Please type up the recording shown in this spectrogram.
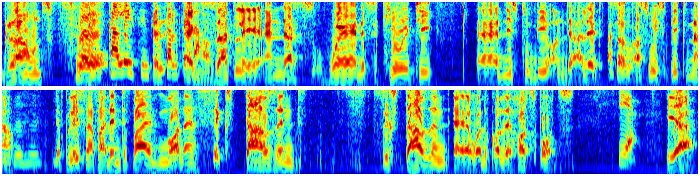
grounds for escalate into something exactly, else. and that's where the security uh, needs to be on the alert. As, as we speak now, mm -hmm. the police have identified more than 6,000 6,000 uh, what do you call it hotspots Yes. Yeah.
